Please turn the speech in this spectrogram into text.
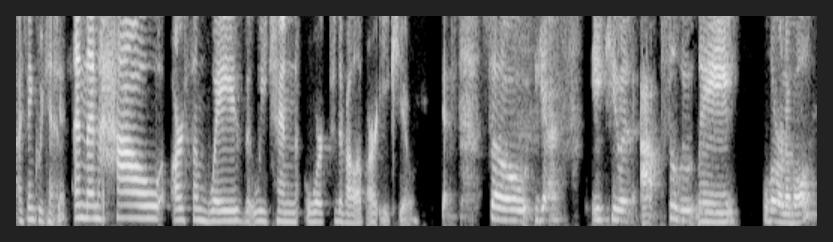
I think we can. Yes. and then how are some ways that we can work to develop our eq yes. So yes eq is absolutely learnable.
